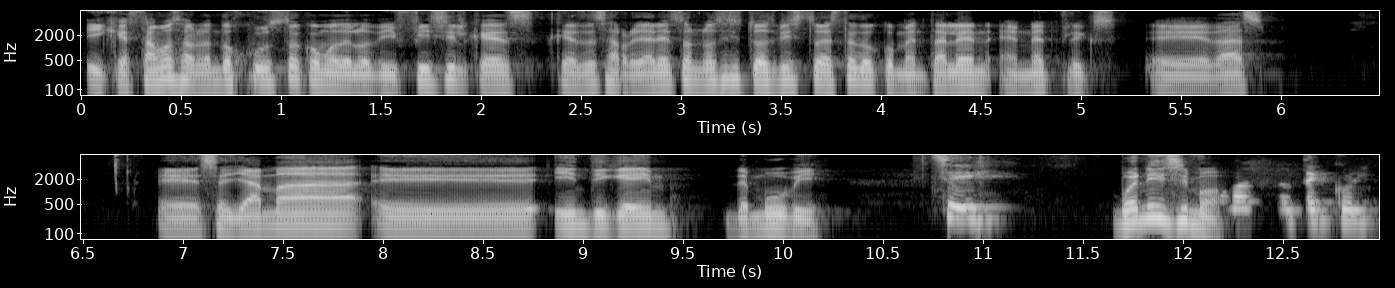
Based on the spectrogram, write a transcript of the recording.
y que estamos hablando justo como de lo difícil que es, que es desarrollar esto. No sé si tú has visto este documental en, Netflix, eh, Das. Eh, se llama Indie Game, The Movie. Sí. Buenísimo. Bastante cool.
